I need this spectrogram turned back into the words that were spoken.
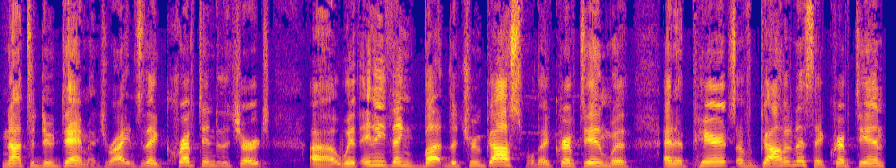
not to do damage, right? And so they crept into the church uh, with anything but the true gospel. They crept in with an appearance of godliness. They crept in,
